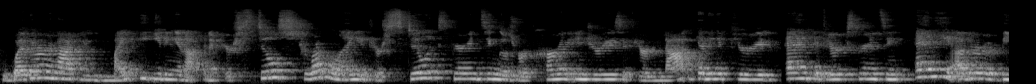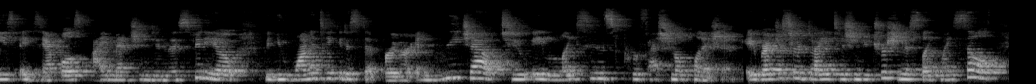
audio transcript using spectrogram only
whether or not you might be eating enough. And if you're still struggling, if you're still experiencing those recurrent injuries, if you're not getting a period, and if you're experiencing any other of these examples I mentioned in this video, then you want to take it a step further and reach out to a licensed professional clinician. A registered dietitian nutritionist like myself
